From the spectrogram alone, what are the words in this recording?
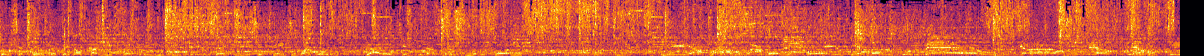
Distância tenta pegar o Califa. Início interessante, início quente, o Barroso garante a eliminação em cima do Tony. E a bala do Barroso veio quebrando tudo, meu Deus, meu Deus, que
